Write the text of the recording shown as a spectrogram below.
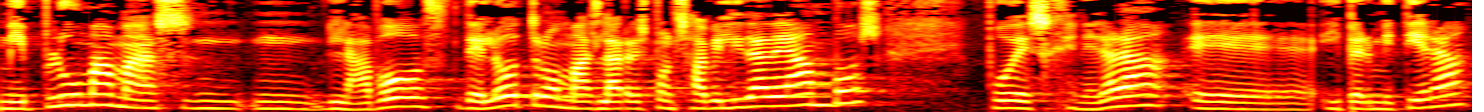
mi pluma más mm, la voz del otro, más la responsabilidad de ambos, pues generara eh, y permitiera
